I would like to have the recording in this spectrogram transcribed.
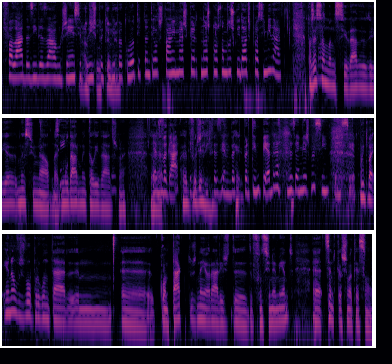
faladas, idas à urgência, por isto, por aquilo e por aquilo outro, e portanto eles estarem mais perto de nós, que nós somos os cuidados de proximidade. Mas essa é uma necessidade, eu diria, nacional, né? de mudar mentalidades, não é? É devagar, é temos que ir fazendo, partindo pedra, mas é mesmo assim, tem que ser. Muito bem, eu não vos vou perguntar hum, uh, contactos nem horários de, de funcionamento, uh, sendo que eles são até são,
